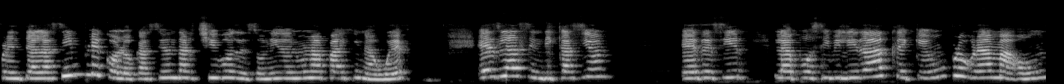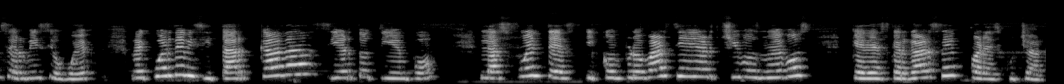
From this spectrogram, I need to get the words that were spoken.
frente a la simple colocación de archivos de sonido en una página web es la sindicación, es decir, la posibilidad de que un programa o un servicio web recuerde visitar cada cierto tiempo las fuentes y comprobar si hay archivos nuevos que descargarse para escuchar.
